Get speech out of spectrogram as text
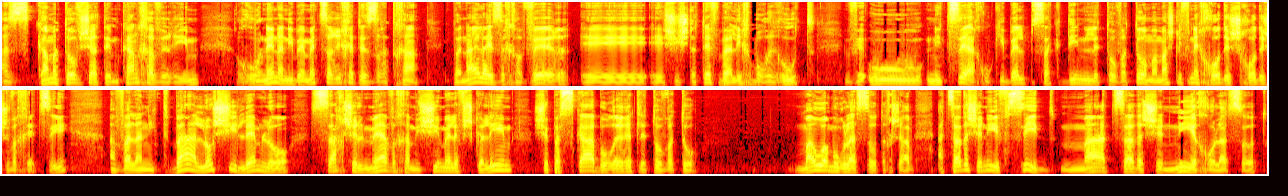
אז כמה טוב שאתם כאן חברים. רונן, אני באמת צריך את עזרתך. פנה אליי איזה חבר אה, אה, שהשתתף בהליך בוררות, והוא ניצח, הוא קיבל פסק דין לטובתו ממש לפני חודש, חודש וחצי, אבל הנתבע לא שילם לו סך של 150 אלף שקלים שפסקה הבוררת לטובתו. מה הוא אמור לעשות עכשיו? הצד השני הפסיד, מה הצד השני יכול לעשות?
